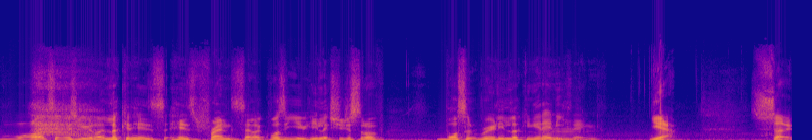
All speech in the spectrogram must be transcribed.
"What? It was you." Like, look at his his friend and say, "Like, was it you?" He literally just sort of wasn't really looking at mm. anything. Yeah. So,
